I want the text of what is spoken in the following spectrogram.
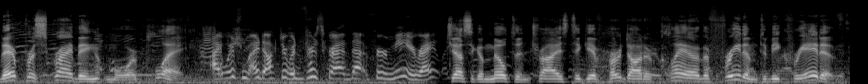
They're prescribing more play. I wish my doctor would prescribe that for me, right? Jessica Milton tries to give her daughter Claire the freedom to be creative.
